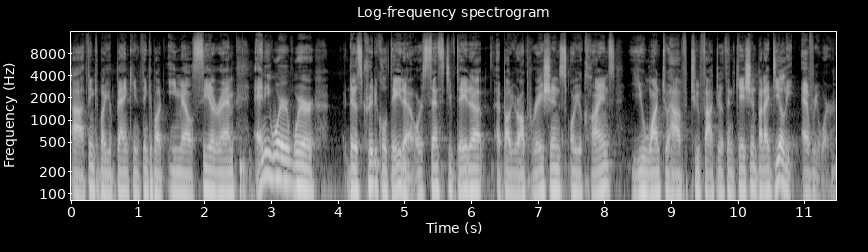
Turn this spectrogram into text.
Uh, think about your banking, think about email, CRM, anywhere where there's critical data or sensitive data about your operations or your clients, you want to have two factor authentication, but ideally everywhere.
